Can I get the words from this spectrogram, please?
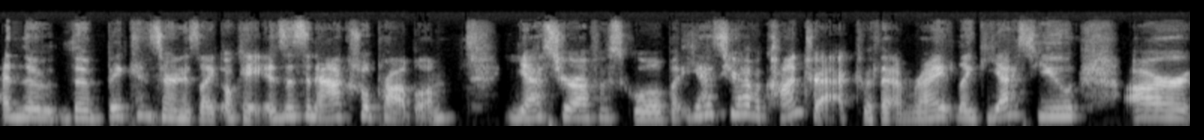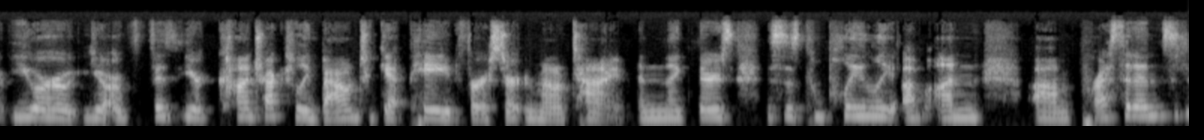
and the the big concern is like, okay, is this an actual problem? Yes, you're off of school, but yes, you have a contract with them, right? Like, yes, you are you are you're you're contractually bound to get paid for a certain amount of time time and like there's this is completely un, unprecedented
